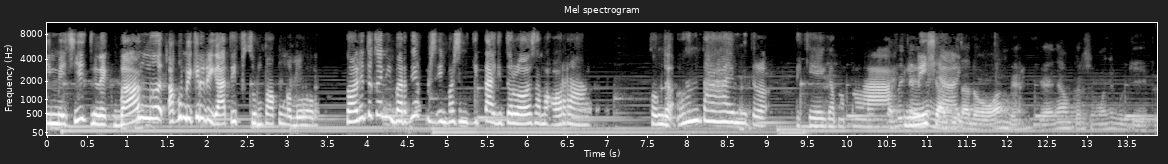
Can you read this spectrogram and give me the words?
image-nya jelek banget. Aku mikir negatif sumpah aku nggak bohong. Soalnya itu kan ibaratnya first impression kita gitu loh sama orang. Kok nggak on time gitu loh. Oke gak apa-apa lah. Tapi Indonesia. nggak kita doang deh. Kayaknya hampir semuanya begitu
